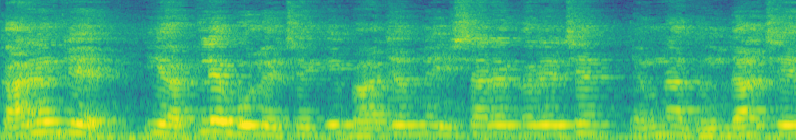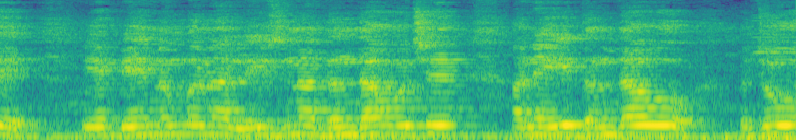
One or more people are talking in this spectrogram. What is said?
કારણ કે એ એટલે બોલે છે કે ભાજપને ઈશારે કરે છે, એમના ધંધા છે, એ બે નંબરના લીઝના ધંધાઓ છે, અને એ ધંધાઓ જો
